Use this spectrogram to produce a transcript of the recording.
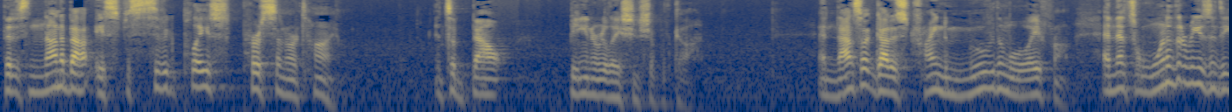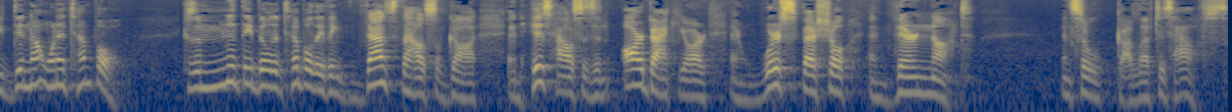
that it's not about a specific place, person, or time. It's about being in a relationship with God. And that's what God is trying to move them away from. And that's one of the reasons he did not want a temple. Because the minute they build a temple, they think that's the house of God, and his house is in our backyard, and we're special, and they're not. And so God left his house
